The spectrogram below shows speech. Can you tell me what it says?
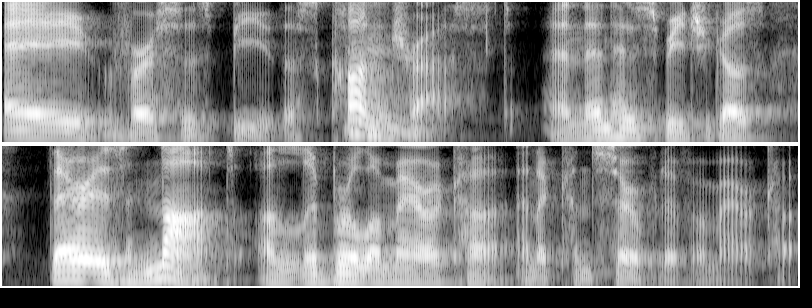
A versus B, this contrast. And in his speech, he goes, There is not a liberal America and a conservative America.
